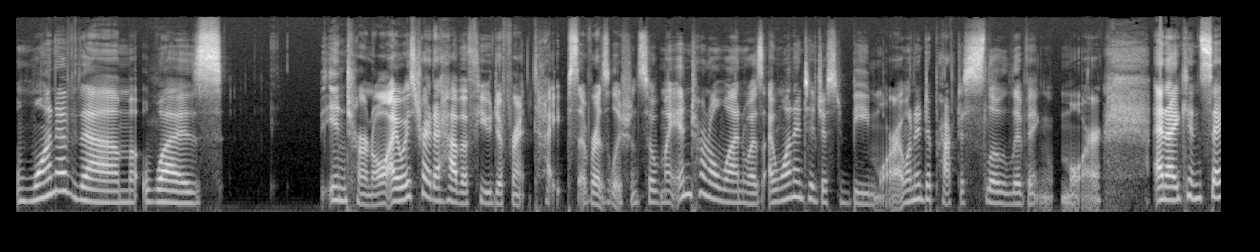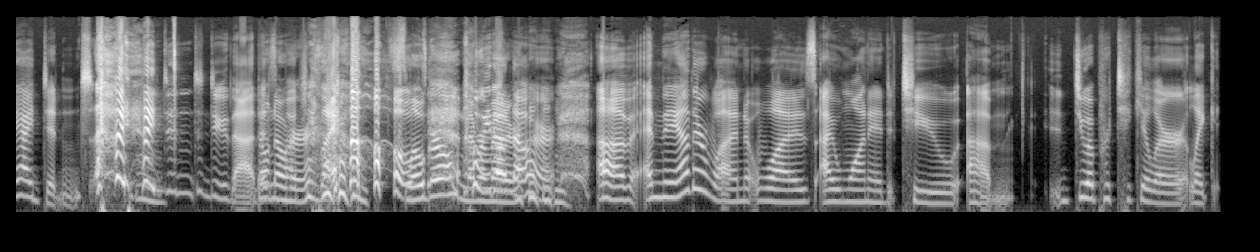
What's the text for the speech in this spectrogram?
one of them was internal. I always try to have a few different types of resolutions. So my internal one was I wanted to just be more. I wanted to practice slow living more. And I can say I didn't. I didn't do that. Don't as know much her. as I hoped. Slow girl? Never we met don't her. know her. Um, and the other one was I wanted to um, do a particular like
